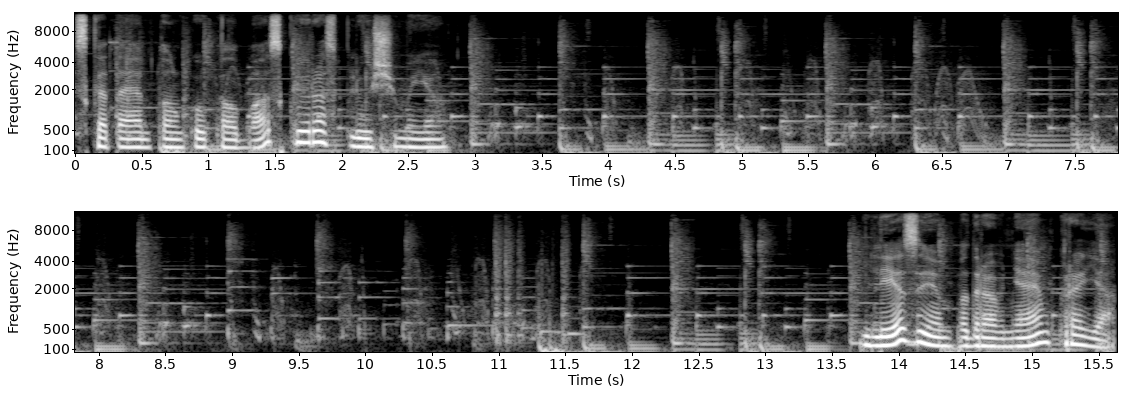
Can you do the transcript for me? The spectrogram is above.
скатаем тонкую колбаску и расплющим ее. Лезвием подровняем края.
